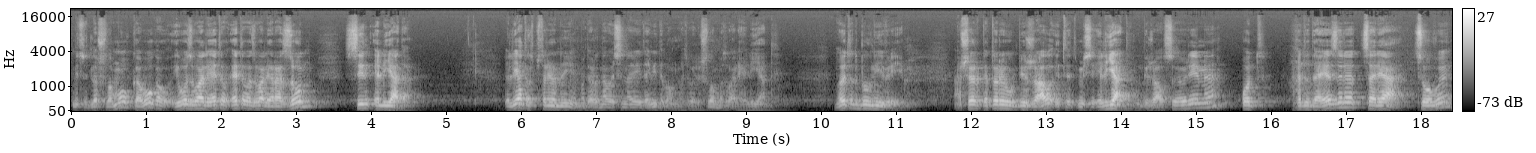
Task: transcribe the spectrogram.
для Шломов, кого, кого, его звали, этого, этого звали Разон, сын Эльяда. Ильяд распространенное имя, мы даже одного из сыновей Давида, по-моему, звали, Шлома звали Ильяд. Но этот был не евреем. Ашер, который убежал, этот Ильяд убежал в свое время от Хададаэзера, царя Цовы,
